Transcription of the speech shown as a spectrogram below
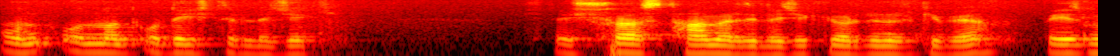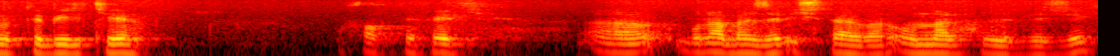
On, onunla o değiştirilecek. İşte şurası tamir edilecek gördüğünüz gibi. Basement'te bir iki ufak tefek e, buna benzer işler var. Onlar halledilecek.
